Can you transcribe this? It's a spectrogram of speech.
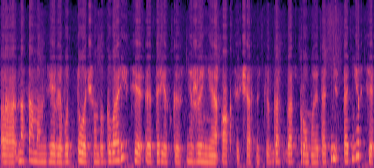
Э, на самом деле, вот то, о чем вы говорите, это резкое снижение акций, в частности, «Газпрома» и «Татнефти»,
